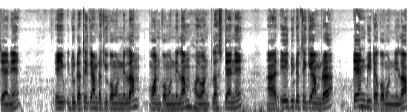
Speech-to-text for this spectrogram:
টেনে এই দুটা থেকে আমরা কি কমন নিলাম? ওয়ান কমন নিলাম, হয় ওয়ান প্লাস টেনে আর এই দুটো থেকে আমরা টেন বিটা কমন নিলাম।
